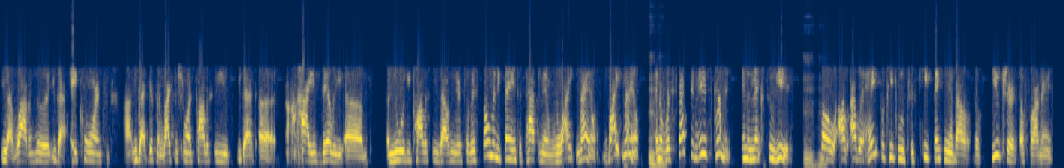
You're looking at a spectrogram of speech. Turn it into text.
You got Robinhood, you got Acorns, uh, you got different life insurance policies, you got uh, uh, highest daily um, annuity policies out here. So there's so many things that's happening right now, right now. Mm-hmm. And a recession is coming in the next two years. Mm-hmm. So I, I would hate for people to keep thinking about the future of finance.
